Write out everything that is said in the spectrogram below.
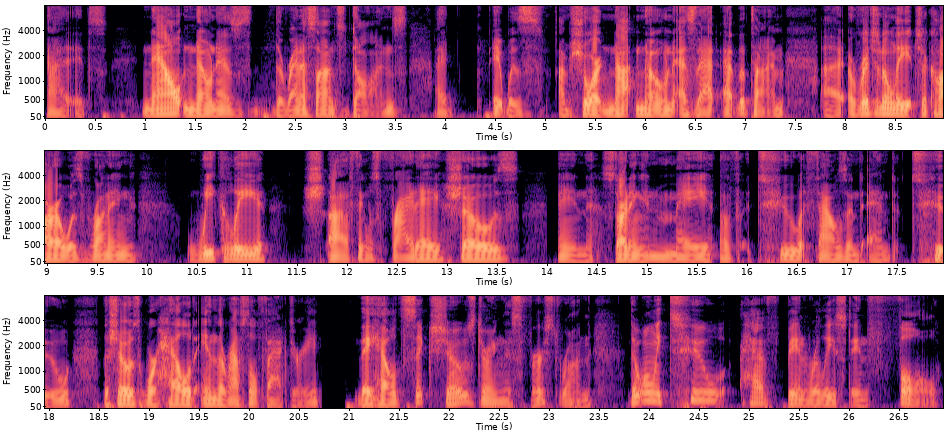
Uh, it's now known as the Renaissance Dawns. I, it was, I'm sure, not known as that at the time. Uh, originally, Chikara was running weekly, uh, I think it was Friday shows in starting in May of 2002. The shows were held in the Wrestle Factory. They held six shows during this first run, though only two have been released in full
